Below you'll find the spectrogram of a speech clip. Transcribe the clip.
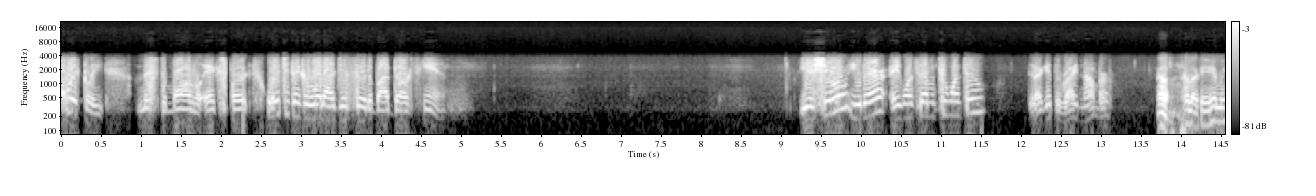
quickly, Mr. Marvel expert. What did you think of what I just said about dark skin? You sure? You there? Eight one seven two one two. Did I get the right number? Oh, hello. Can you hear me?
